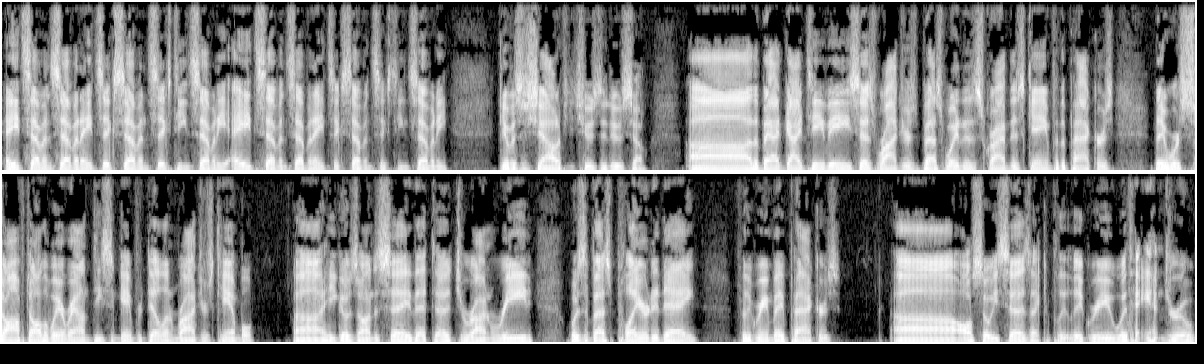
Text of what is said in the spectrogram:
877 867 1670. 877 867 1670. Give us a shout if you choose to do so. Uh, the Bad Guy TV says Rodgers' best way to describe this game for the Packers. They were soft all the way around. Decent game for Dillon. Rodgers Campbell. Uh, he goes on to say that uh, Jarran Reed was the best player today for the Green Bay Packers. Uh, also, he says, I completely agree with Andrew.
